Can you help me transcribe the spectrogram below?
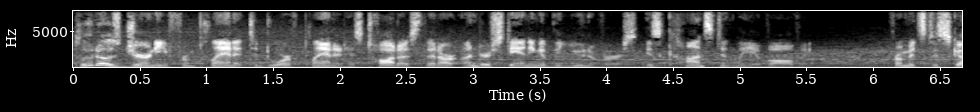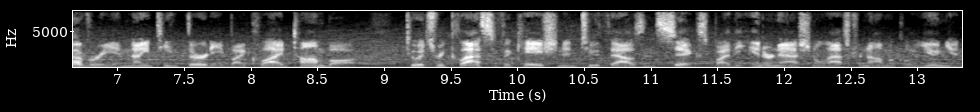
Pluto's journey from planet to dwarf planet has taught us that our understanding of the universe is constantly evolving. From its discovery in 1930 by Clyde Tombaugh to its reclassification in 2006 by the International Astronomical Union,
